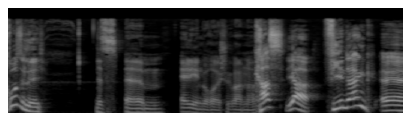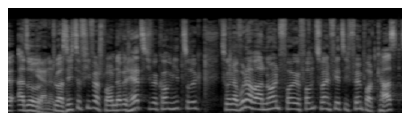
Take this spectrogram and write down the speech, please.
gruselig. Das ähm, Alien-Geräusche waren das. Krass, ja. Vielen Dank. Äh, also, Gerne. du hast nicht zu viel versprochen. Damit herzlich willkommen hier zurück zu einer wunderbaren neuen Folge vom 42 Film Podcast.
